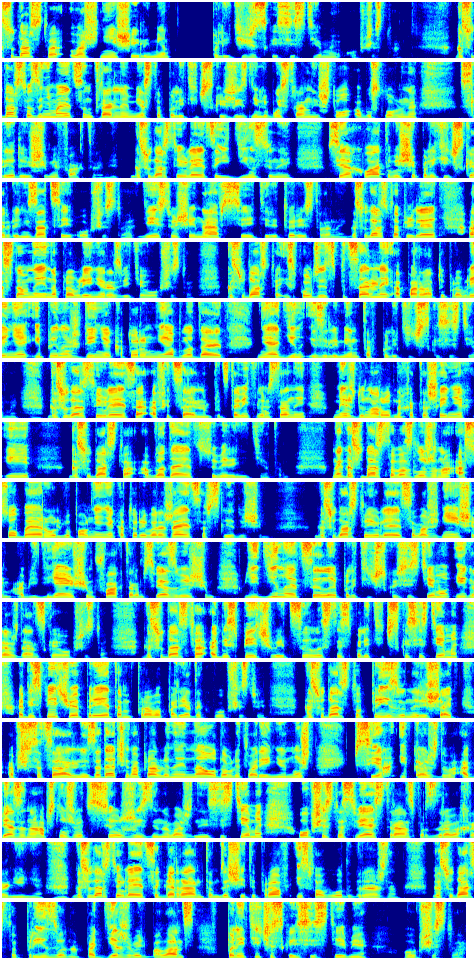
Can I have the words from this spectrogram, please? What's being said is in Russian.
Государство – важнейший элемент политической системы общества. Государство занимает центральное место в политической жизни любой страны, что обусловлено следующими факторами. Государство является единственной всеохватывающей политической организацией общества, действующей на всей территории страны. Государство определяет основные направления развития общества. Государство использует специальный аппарат управления и принуждения, которым не обладает ни один из элементов политической системы. Государство является официальным представителем страны в международных отношениях и государство обладает суверенитетом. На государство возложена особая роль, выполнения которой выражается в следующем – Государство является важнейшим объединяющим фактором, связывающим в единое целое политическую систему и гражданское общество. Государство обеспечивает целостность политической системы, обеспечивая при этом правопорядок в обществе. Государство призвано решать общесоциальные задачи, направленные на удовлетворение нужд всех и каждого, обязано обслуживать все жизненно важные системы, общество, связь, транспорт, здравоохранение. Государство является гарантом защиты прав и свобод граждан. Государство государство призвано поддерживать баланс в политической системе общества.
